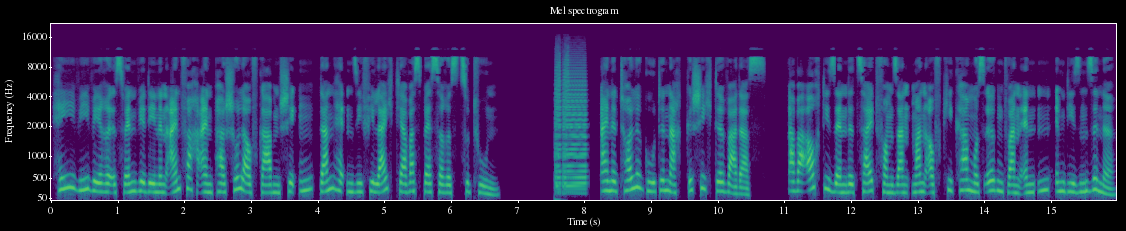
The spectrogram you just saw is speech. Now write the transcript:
Hey, wie wäre es, wenn wir denen einfach ein paar Schulaufgaben schicken, dann hätten sie vielleicht ja was Besseres zu tun. Eine tolle gute Nachtgeschichte war das. Aber auch die Sendezeit vom Sandmann auf Kika muss irgendwann enden, in diesem Sinne.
